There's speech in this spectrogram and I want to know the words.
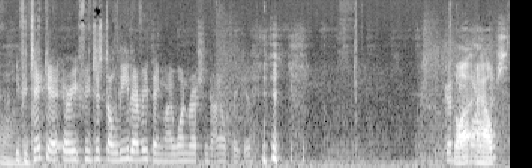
Oh, If you take it, or if you just delete everything, my one Russian guy will take it. Good well, that helps.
